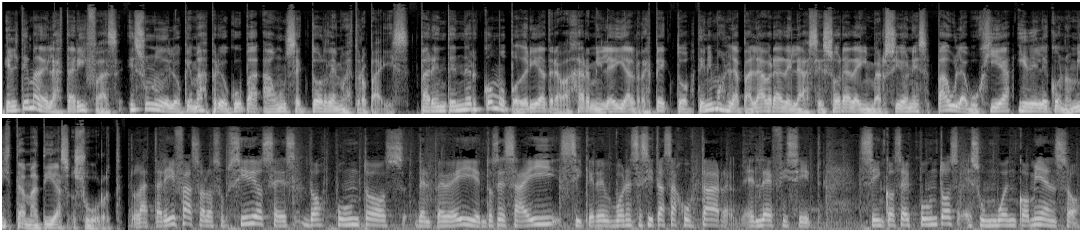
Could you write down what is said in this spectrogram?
El tema de las tarifas es uno de lo que más preocupa a un sector de nuestro país. Para entender cómo podría trabajar mi ley al respecto, tenemos la palabra de la asesora de inversiones Paula Bujía y del economista Matías Surt. Las tarifas o los subsidios es dos puntos del PBI, entonces ahí si vos necesitas ajustar el déficit 5 o 6 puntos es un buen comienzo.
